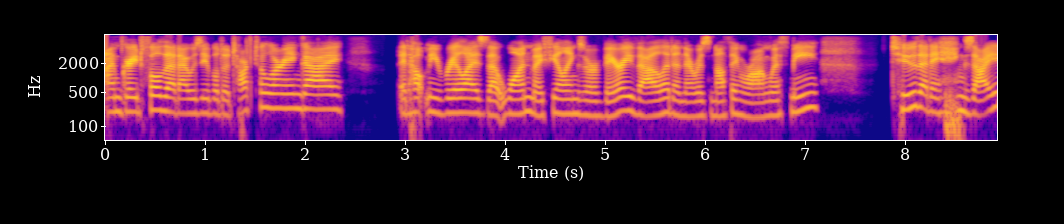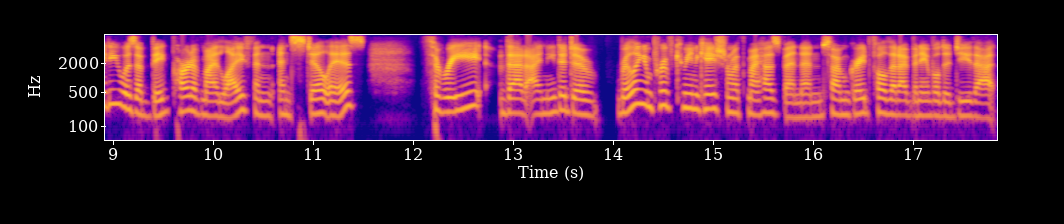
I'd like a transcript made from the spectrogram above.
I'm grateful that I was able to talk to Lori and Guy. It helped me realize that one, my feelings are very valid and there was nothing wrong with me. Two, that anxiety was a big part of my life and, and still is. Three, that I needed to really improve communication with my husband. And so I'm grateful that I've been able to do that.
